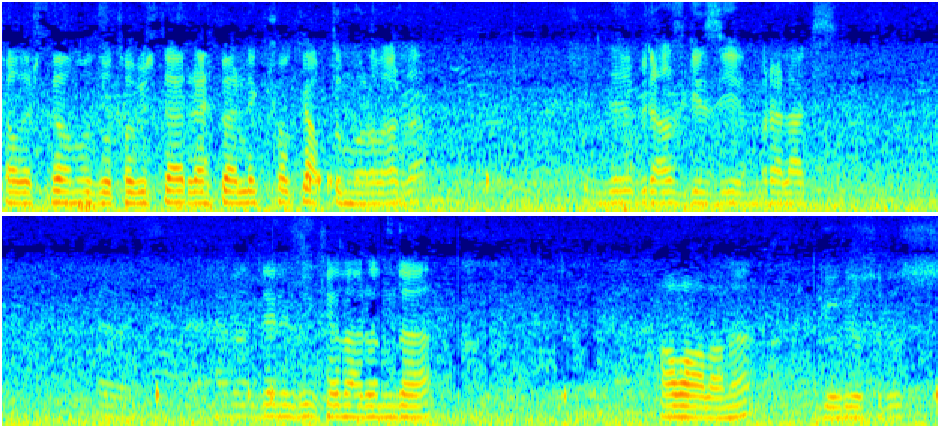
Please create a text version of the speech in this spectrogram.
Çalıştığımız otobüsler, rehberlik çok yaptım buralarda. Şimdi biraz gezeyim, relax. Denizin kenarında havaalanı görüyorsunuz.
